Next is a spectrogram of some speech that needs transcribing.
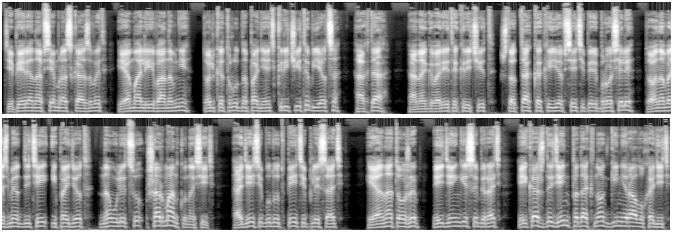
Теперь она всем рассказывает, и Амалии Ивановне только трудно понять, кричит и бьется. Ах да, она говорит и кричит, что так как ее все теперь бросили, то она возьмет детей и пойдет на улицу шарманку носить, а дети будут петь и плясать, и она тоже, и деньги собирать, и каждый день под окно к генералу ходить.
